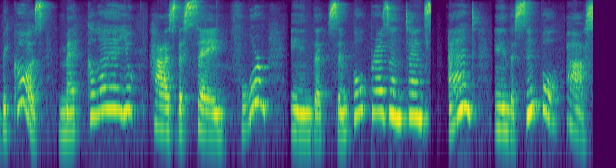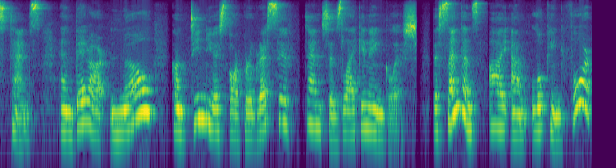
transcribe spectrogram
because meklēju has the same form in the simple present tense and in the simple past tense and there are no continuous or progressive tenses like in English. The sentence I am looking for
